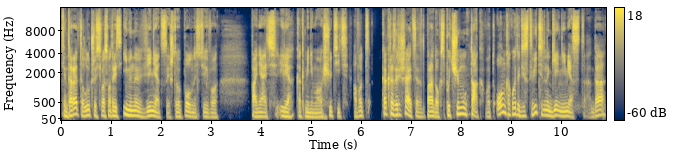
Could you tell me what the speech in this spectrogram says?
Тинторетто лучше всего смотреть именно в Венеции, чтобы полностью его понять или как минимум ощутить. А вот как разрешается этот парадокс? Почему так? Вот он какой-то действительно гений места, да?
